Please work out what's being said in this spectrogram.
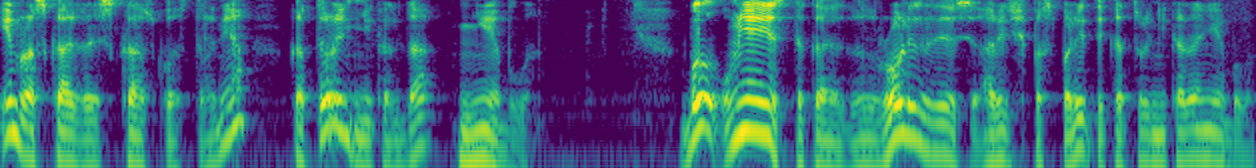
Им рассказывали сказку о стране, которой никогда не было. Был, у меня есть такая ролик здесь о Речи Посполитой, которой никогда не было.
